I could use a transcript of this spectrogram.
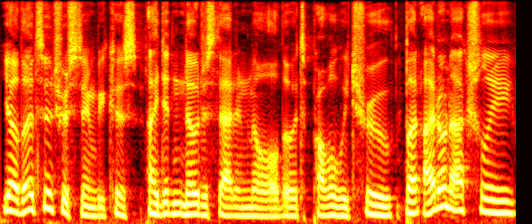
Yeah, that's interesting because I didn't notice that in Mill, although it's probably true. But I don't actually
